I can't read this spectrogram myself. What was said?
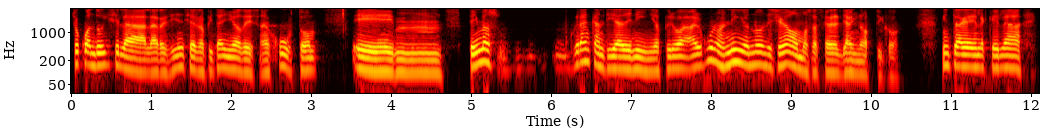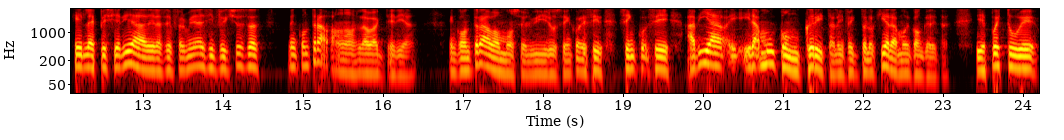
yo cuando hice la, la, residencia en el Hospital de San Justo, eh, teníamos gran cantidad de niños, pero a algunos niños no les llegábamos a hacer el diagnóstico. Mientras que la, que la especialidad de las enfermedades infecciosas encontrábamos la bacteria encontrábamos el virus, es decir, se, había, era muy concreta, la infectología era muy concreta. Y después tuve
